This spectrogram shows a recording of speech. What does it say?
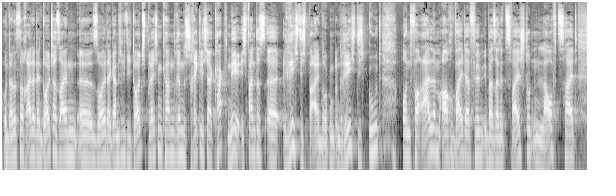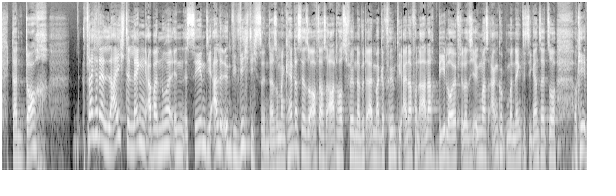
und dann ist noch einer, der ein Deutscher sein äh, soll, der gar nicht richtig Deutsch sprechen kann drin, schrecklicher Kack. Nee, ich fand es äh, richtig beeindruckend und richtig gut und vor allem auch, weil der Film über seine zwei Stunden Laufzeit dann doch Vielleicht hat er leichte Längen, aber nur in Szenen, die alle irgendwie wichtig sind. Also man kennt das ja so oft aus Arthouse-Filmen, da wird einmal gefilmt, wie einer von A nach B läuft oder sich irgendwas anguckt und man denkt sich die ganze Zeit so, okay,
